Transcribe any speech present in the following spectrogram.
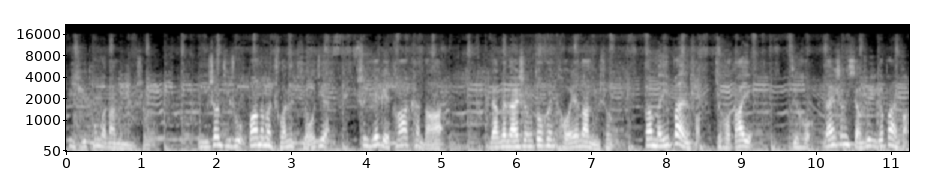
必须通过那个女生。女生提出帮他们传的条件是也给她看答案。两个男生都很讨厌那女生，但没办法，只好答应。最后，男生想出一个办法：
